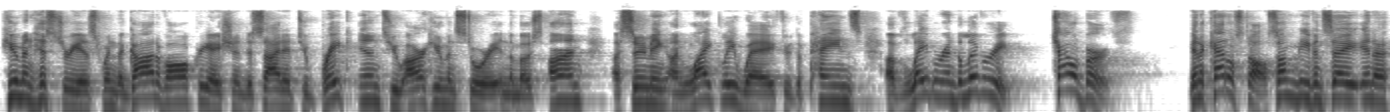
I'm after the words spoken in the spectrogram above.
human history is when the God of all creation decided to break into our human story in the most unassuming, unlikely way through the pains of labor and delivery, childbirth, in a cattle stall. Some even say in a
